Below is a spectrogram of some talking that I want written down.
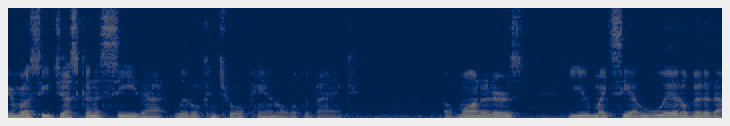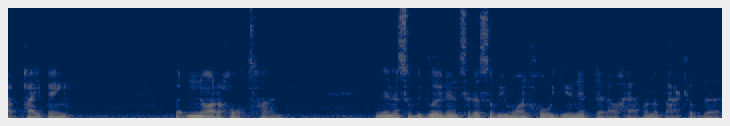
you're mostly just going to see that little control panel with the bank of monitors. You might see a little bit of that piping but not a whole ton. And then this will be glued in so this will be one whole unit that I'll have on the back of the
